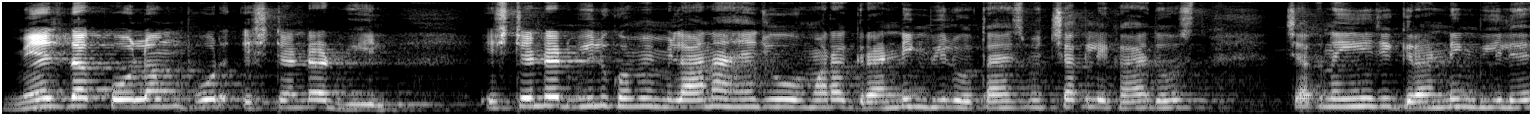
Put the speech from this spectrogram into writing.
Match the column for standard wheel standard wheel को हमें मिलाना है जो हमारा ग्राइंडिंग व्हील होता है। इसमें चक लिखा है दोस्त। चक नहीं है जी ग्राइंडिंग व्हील है।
